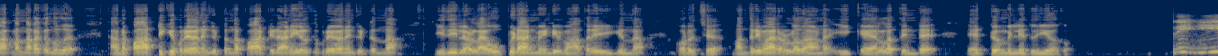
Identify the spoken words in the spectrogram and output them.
ഭരണം നടക്കുന്നത്. കാരണം പാർട്ടിക്ക് പ്രയോജനം കിട്ടുന്ന പാർട്ടിയുടെ അണികൾക്ക് പ്രയോജനം കിട്ടുന്ന രീതിയിലുള്ള ഒപ്പിടാൻ വേണ്ടി മാത്രം ഇരിക്കുന്ന കുറച്ച് മന്ത്രിമാരുള്ളതാണ് ഈ കേരളത്തിന്റെ ഏറ്റവും വലിയ ദുര്യോഗം. ഈ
